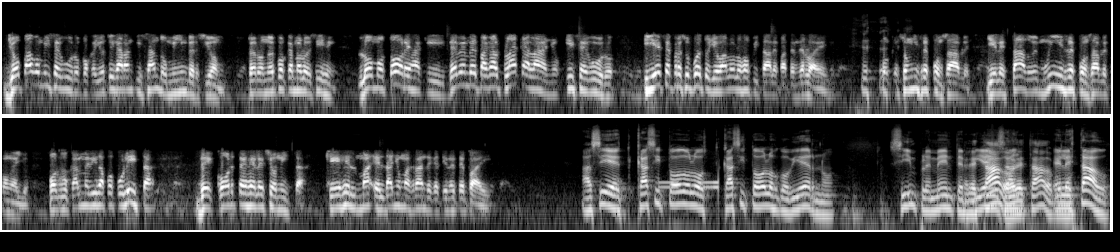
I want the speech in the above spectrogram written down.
yo pago mi seguro porque yo estoy garantizando mi inversión, pero no es porque me lo exigen. Los motores aquí deben de pagar placa al año y seguro, y ese presupuesto llevarlo a los hospitales para atenderlo a ellos, porque son irresponsables. Y el Estado es muy irresponsable con ellos, por buscar medidas populistas de cortes eleccionistas, que es el, el daño más grande que tiene este país. Así es, casi todos los, casi todos los gobiernos simplemente El piensan, Estado, el Estado, el Estado,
